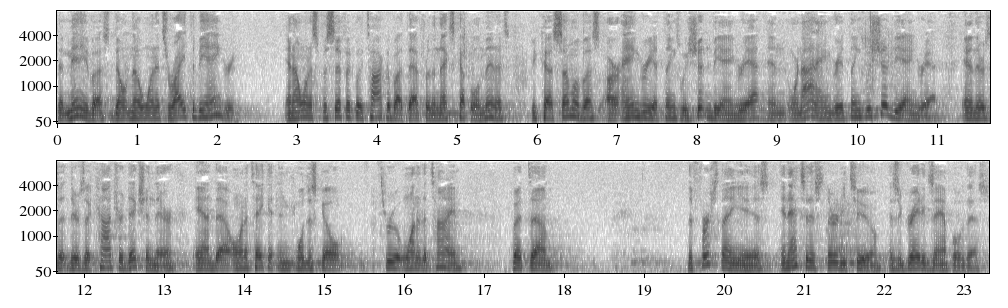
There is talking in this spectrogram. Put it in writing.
that many of us don't know when it's right to be angry. And I want to specifically talk about that for the next couple of minutes because some of us are angry at things we shouldn't be angry at, and we're not angry at things we should be angry at. And there's a, there's a contradiction there, and uh, I want to take it and we'll just go through it one at a time. But um, the first thing is, in Exodus 32 is a great example of this.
